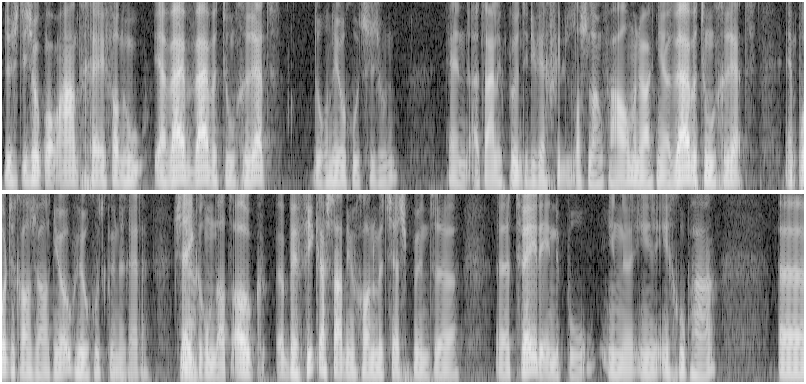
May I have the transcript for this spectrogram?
Dus het is ook wel om aan te geven van hoe... Ja, wij, wij hebben toen gered door een heel goed seizoen. En uiteindelijk punten die wegvielen, dat is een lang verhaal, maar dat maakt niet uit. Wij hebben toen gered. En Portugal zou het nu ook heel goed kunnen redden. Zeker omdat ook eh, Benfica staat nu gewoon met zes punten eh, tweede in de pool, in, eh, in, in groep H. Eh,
